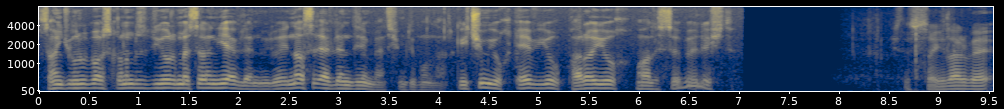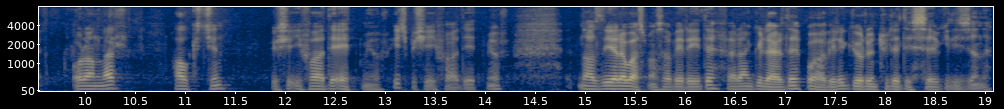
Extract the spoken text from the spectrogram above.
Sayın Cumhurbaşkanımız diyor mesela niye evlenmiyor? E nasıl evlendireyim ben şimdi bunları? Geçim yok, ev yok, para yok. Maalesef böyle işte. İşte sayılar ve oranlar halk için bir şey ifade etmiyor. Hiçbir şey ifade etmiyor. Nazlı yere basmaz haberiydi. Ferhan Güler de bu haberi görüntüledi sevgili izleyenler.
